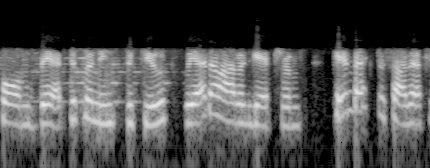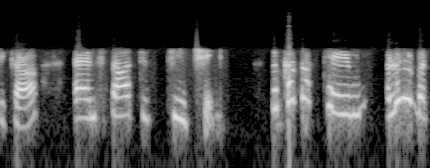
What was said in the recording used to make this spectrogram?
forms there at different institutes. We had our Arangetrams, came back to South Africa, and started teaching. The Kathak came a little bit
